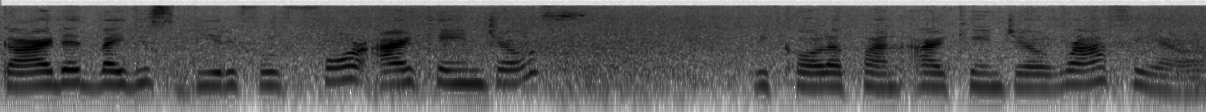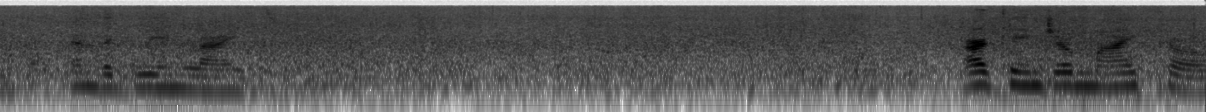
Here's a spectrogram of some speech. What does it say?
guarded by these beautiful four archangels. We call upon Archangel Raphael and the green light. Archangel Michael,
